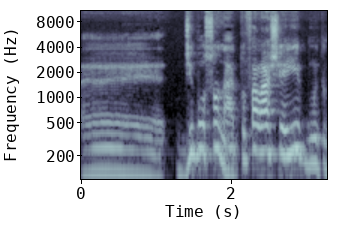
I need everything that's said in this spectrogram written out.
é, de Bolsonaro. Tu falaste aí muito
